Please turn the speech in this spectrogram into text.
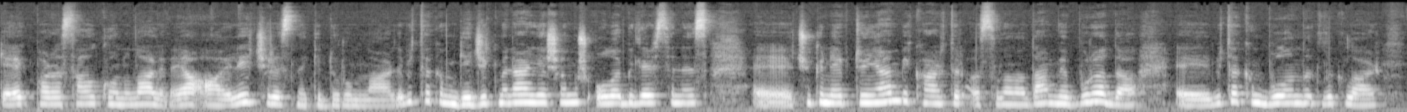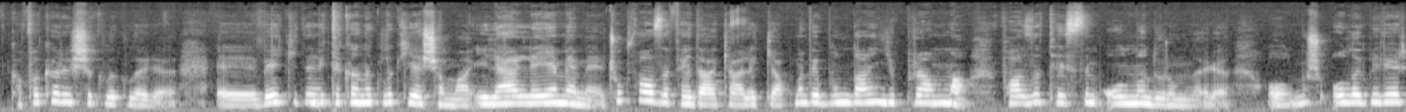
gerek parasal konularla veya aile içerisindeki durumlarda bir takım gecikmeler yaşamış olabilirsiniz. E, çünkü Neptünyen bir karttır asılan adam ve burada e, bir takım bulanıklıklar, kafa karışıklıkları, e, belki de bir tıkanıklık yaşama, ilerleyememe, çok fazla fedakarlık yapma ve bundan yıpranma, fazla teslim olma durumları olmuş olabilir.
